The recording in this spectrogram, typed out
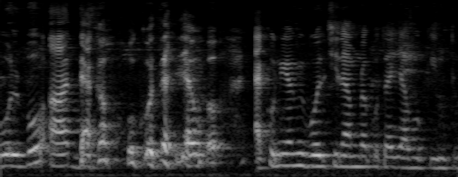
বলব আর দেখাবো কোথায় যাব। এখনই আমি বলছি না আমরা কোথায় যাব কিন্তু।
